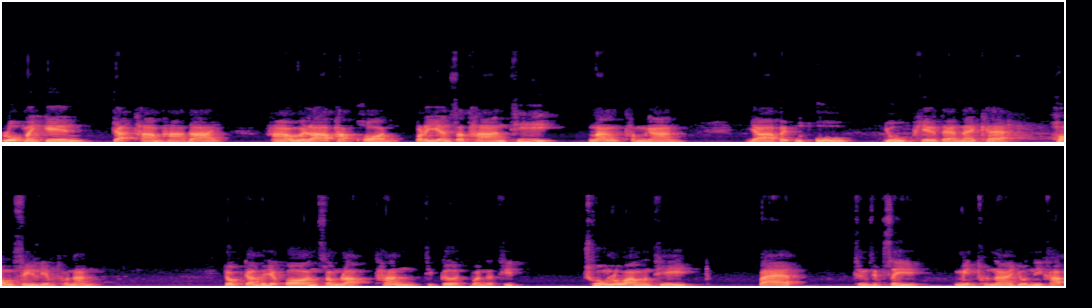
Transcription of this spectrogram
โรคไมเกรนจะถามหาได้ หาเวลาพักผ่อนเปลี่ยนสถานที่นั่งทำงาน อย่าไปอุดอู้อยู่เพียงแต่ในแค่ห้องสี่เหลี่ยมเท่านั้น จบการพยากรณ์สำหรับท่านที่เกิดวันอาทิตย์ ช่วงระหว่างวันที่ 8 ถึง 14 มิถุนายนนี้ครับ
